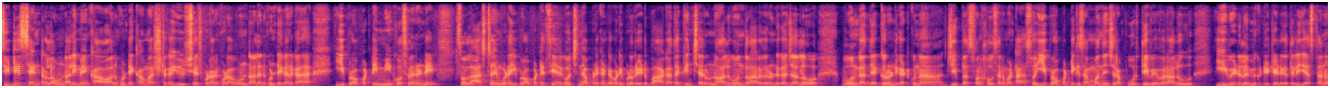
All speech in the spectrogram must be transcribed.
సిటీ సెంటర్లో ఉండాలి మేము కావాలనుకుంటే కమర్షియల్గా యూజ్ చేసుకోవడానికి కూడా ఉండాలనుకుంటే కనుక ఈ ప్రాపర్టీ మీకోసమేనండి. సో లాస్ట్ టైం కూడా ఈ ప్రాపర్టీ సేల్గా వచ్చింది అప్పటికంటే కూడా ఇప్పుడు రేటు బాగా తగ్గించారు. నాలుగు వందల అరవై రెండు గజాల్లో ఓన్గా దగ్గరుండి కట్టుకున్న జీ ప్లస్ వన్ హౌస్ అనమాట సో ఈ ప్రాపర్టీకి సంబంధించిన పూర్తి వివరాలు ఈ వీడియోలో మీకు డీటెయిల్గా తెలియజేస్తాను.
